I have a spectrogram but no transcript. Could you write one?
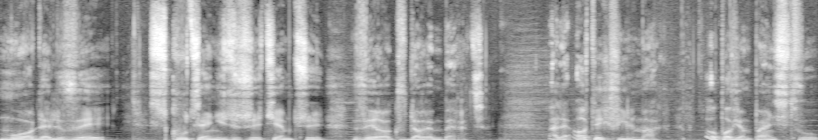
Młode lwy, Skłóceni z życiem czy Wyrok w Doremberce. Ale o tych filmach opowiem Państwu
